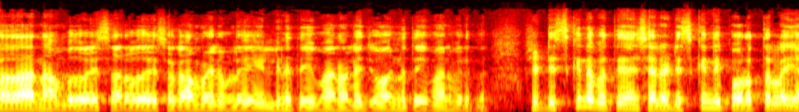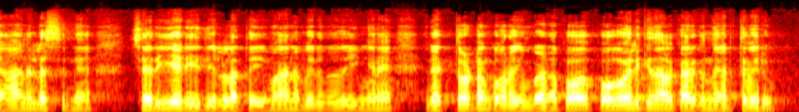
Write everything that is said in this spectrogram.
സാധാരണ അമ്പത് വയസ്സ് അറുപത് വയസ്സൊക്കെ ആകുമ്പോൾ നമ്മൾ എല്ലിന് തേയ്മാനം അല്ലെങ്കിൽ ജോയിന് തേയ്മാനം വരുന്നത്? പക്ഷേ ഡിസ്കിന്റെ പ്രത്യേകത വെച്ചാൽ ഡിസ്കിന്റെ പുറത്തുള്ള ഈ ആനുലസിന് ചെറിയ രീതിയിലുള്ള തേയ്മാനം വരുന്നത് ഇങ്ങനെ രക്തോട്ടം കുറയുമ്പോഴാണ്. അപ്പോൾ പുകവലിക്കുന്ന ആൾക്കാർക്ക് നേരത്തെ വരും.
